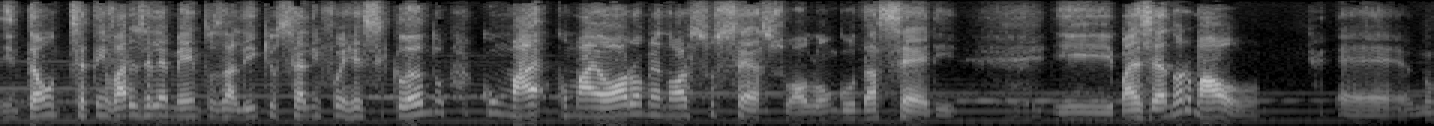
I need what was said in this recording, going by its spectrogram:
Então você tem vários elementos ali que o Selling foi reciclando com, ma com maior ou menor sucesso ao longo da série. E, mas é normal. É, não,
